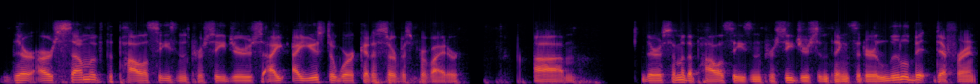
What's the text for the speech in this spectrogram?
there are some of the policies and procedures. I, I used to work at a service provider. Um, there are some of the policies and procedures and things that are a little bit different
